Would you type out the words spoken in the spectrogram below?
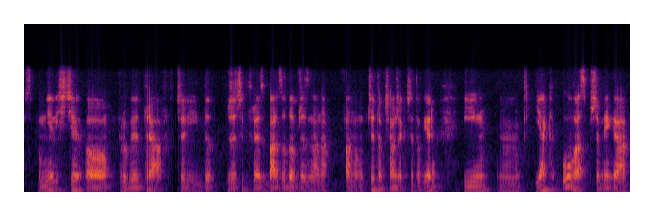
Wspomnieliście o próbie traw, czyli do, rzeczy, która jest bardzo dobrze znana fanom, czy to książek, czy to gier. I mm, jak u Was przebiega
